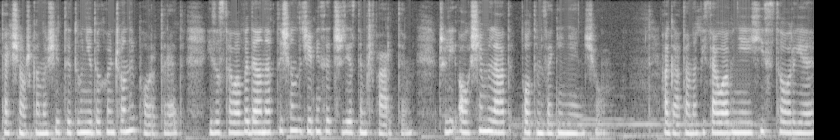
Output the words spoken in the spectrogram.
Ta książka nosi tytuł Niedokończony portret i została wydana w 1934, czyli 8 lat po tym zaginięciu. Agata napisała w niej historię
